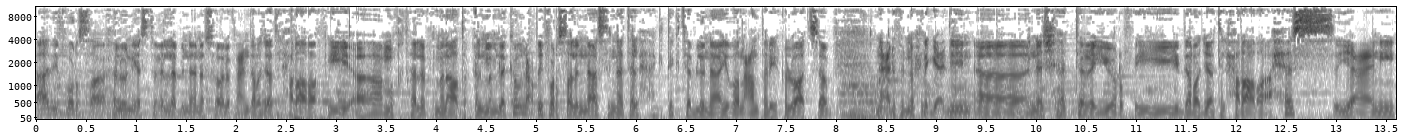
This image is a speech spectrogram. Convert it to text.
هذه فرصة خلوني استغلها بأن أنا أسولف عن درجات الحرارة في آه، مختلف مناطق المملكة ونعطي فرصة للناس أنها تلحق تكتب لنا أيضا عن طريق الواتساب. نعرف إنه إحنا قاعدين آه نشهد تغير في درجات الحرارة. أحس يعني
